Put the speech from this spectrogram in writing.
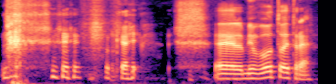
ok eh, il mio voto è 3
